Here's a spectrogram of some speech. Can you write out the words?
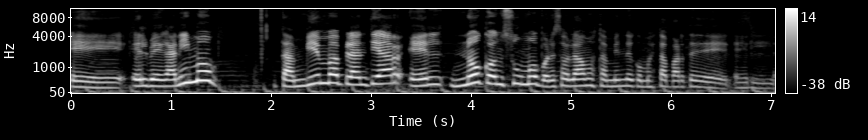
eh, el veganismo también va a plantear el no consumo, por eso hablábamos también de cómo esta parte del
